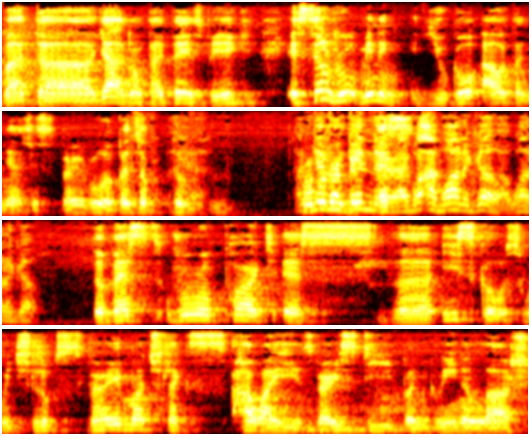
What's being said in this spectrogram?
But uh, yeah, no, Taipei is big. It's still rural, meaning you go out and yes, it's very rural. But the, the Yeah. I've never the been there. best- I, want to go. I want to go. the best rural part is the East Coast, which looks very much like Hawaii. It's very steep and green and lush.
